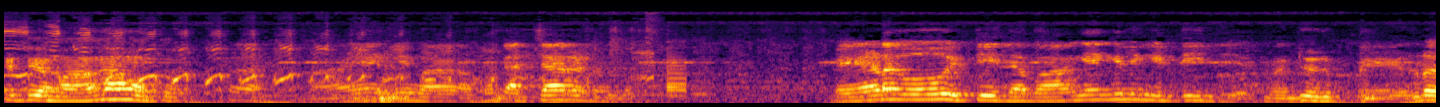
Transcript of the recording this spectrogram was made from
കിട്ടിയ മാങ്ങാ മൊത്തം. അച്ചാറുണ്ടല്ലോ പേടകോ കിട്ടിയില്ല. മാങ്ങയെങ്കിലും കിട്ടിയില്ല? എന്റെ ഒരു പേട്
